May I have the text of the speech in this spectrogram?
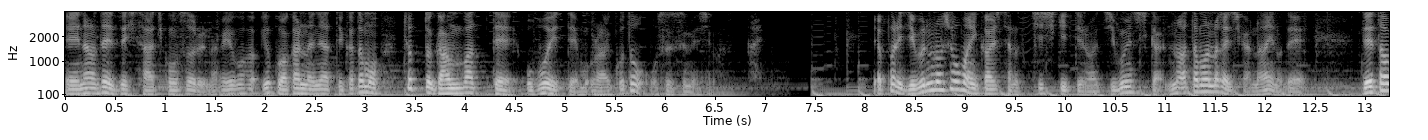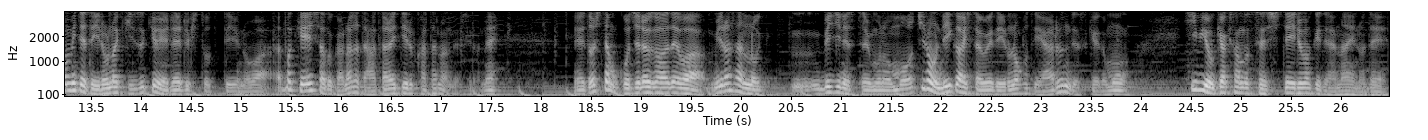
えー、なので、ぜひサーチコンソール、なんかよくよくわかんないなっていう方も、ちょっと頑張って覚えてもらうことをお勧めします。やっぱり自分の商売に関しての知識っていうのは自分しかの頭の中にしかないのでデータを見てていろんな気づきを得れる人っていうのはやっぱ経営者とか中で働いている方なんですよね。えー、どうしてもこちら側では皆さんのビジネスというものをもちろん理解した上でいろんなことやるんですけども日々お客さんと接しているわけではないので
